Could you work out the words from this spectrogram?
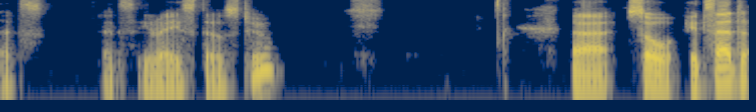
Let's let's erase those two. Uh, so it said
